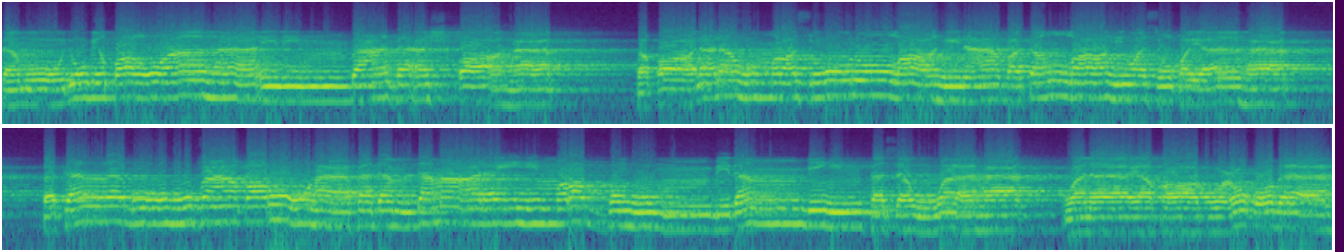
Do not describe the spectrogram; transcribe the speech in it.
ثمود بطغواها إذ انبعث أشقاها. فقال لهم رسول الله ناقة الله وسقياها. فكذبوه فعقروها فدمدم عليهم ربهم بذنبهم فسواها ولا يخاف عقباها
